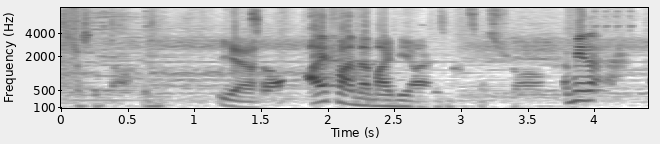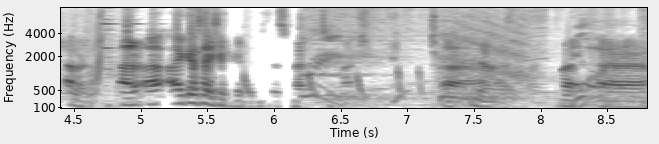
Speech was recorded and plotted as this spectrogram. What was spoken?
Especially Falcon. Yeah. So I find that my DI is not so strong. I mean, I, I don't know. I, I, I guess I should get into this meta too much. Uh, No. But uh,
